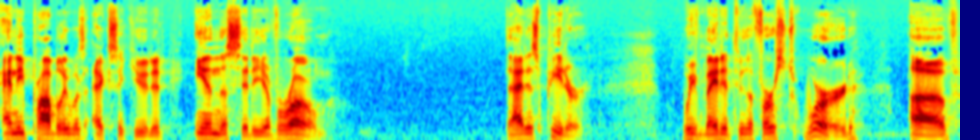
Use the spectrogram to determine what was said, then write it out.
and he probably was executed in the city of Rome. That is Peter we've made it through the first word of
